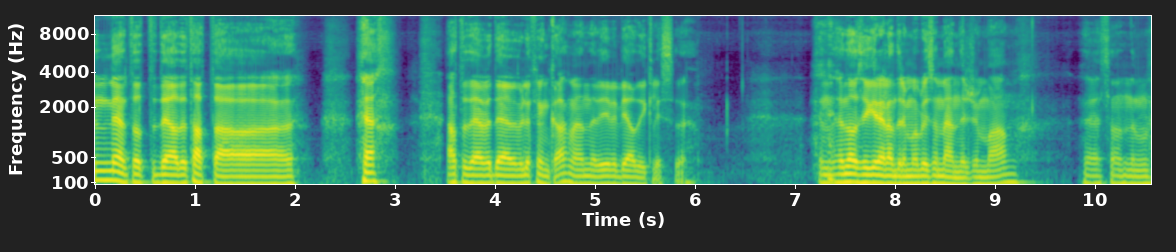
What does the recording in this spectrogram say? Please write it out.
hun mente at det hadde tatt av og- Ja. At det, det ville funka, men vi, vi hadde ikke lyst til det. Hun, hun hadde sikkert en eller annen drøm om å bli sånn manager-mom. Er Sånn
